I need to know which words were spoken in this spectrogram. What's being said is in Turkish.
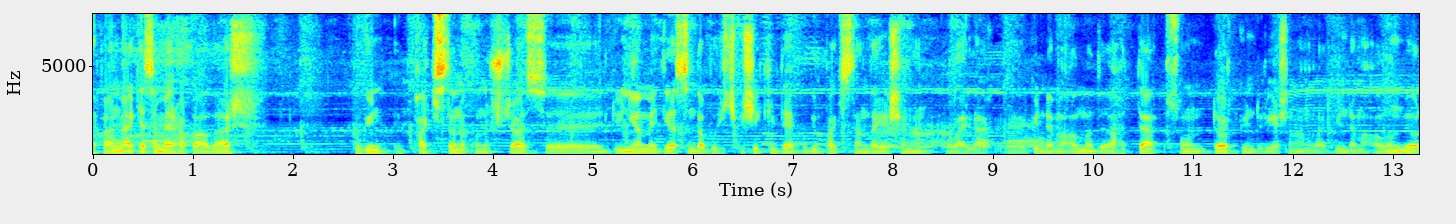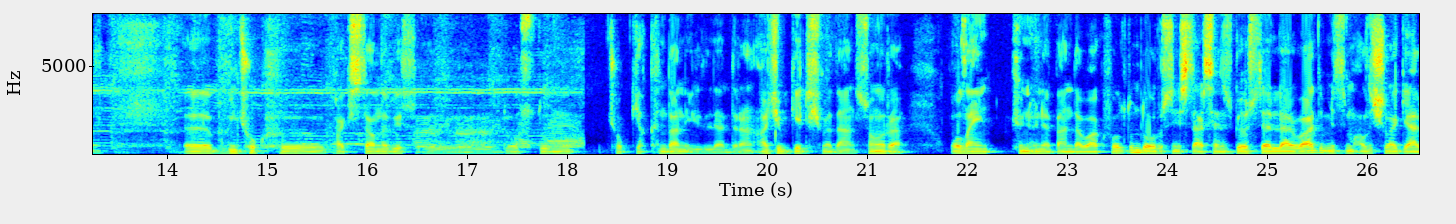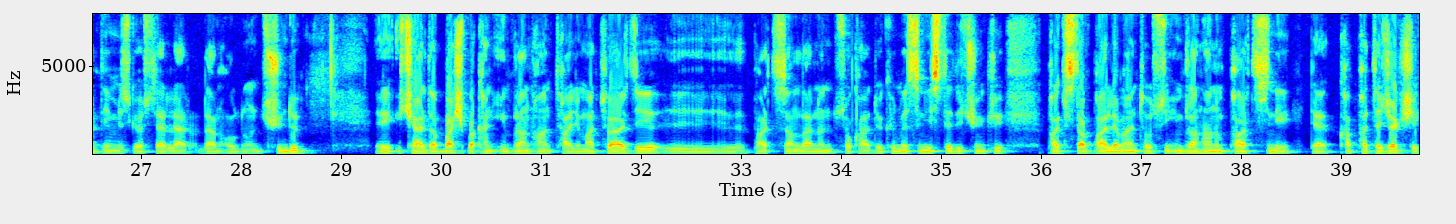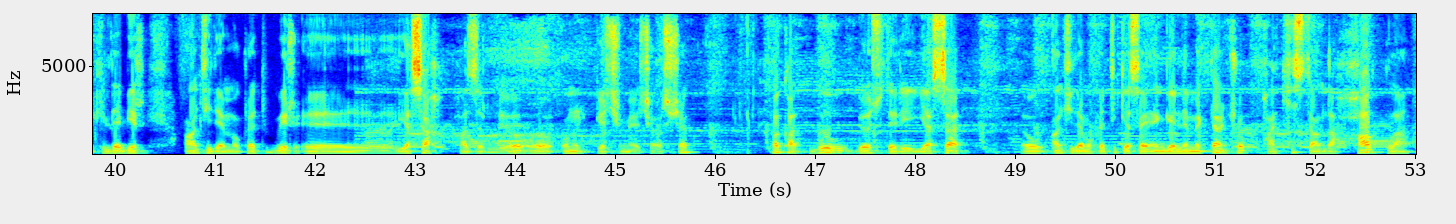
Efendim herkese merhabalar. Bugün Pakistan'ı konuşacağız. Ee, Dünya medyasında bu hiçbir şekilde bugün Pakistan'da yaşanan olaylar e, gündeme almadı. Hatta son dört gündür yaşananlar gündeme alınmıyor. Ee, Bugün çok e, Pakistanlı bir e, dostumu çok yakından ilgilendiren acı bir gelişmeden sonra olayın künhüne ben de vakıf oldum. Doğrusunu isterseniz gösteriler vardı. Bizim alışılageldiğimiz gösterilerden olduğunu düşündüm. Ee, içeride Başbakan İmran Han talimat verdi. Ee, partizanlarının sokağa dökülmesini istedi. Çünkü Pakistan parlamentosu İmran Han'ın partisini de kapatacak şekilde bir antidemokratik bir e, yasa hazırlıyor. Onu geçirmeye çalışacak. Fakat bu gösteri, yasa, o antidemokratik yasayı engellemekten çok Pakistan'da halkla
